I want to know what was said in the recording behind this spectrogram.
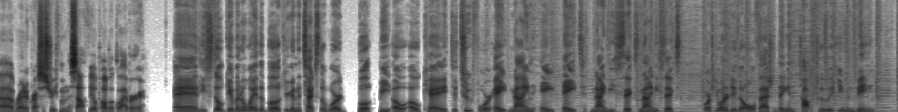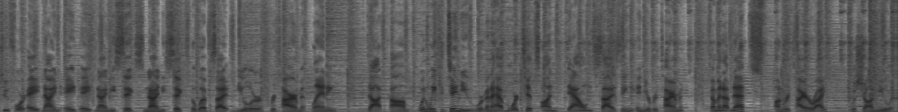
uh, right across the street from the Southfield Public Library and he's still giving away the book. You're going to text the word book, B O O K, to 248 988 9696. Or if you want to do the old fashioned thing and talk to a human being, 248 988 9696. The website, MuellerRetirementPlanning.com. When we continue, we're going to have more tips on downsizing in your retirement. Coming up next on Retire Right with Shawn Mueller.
